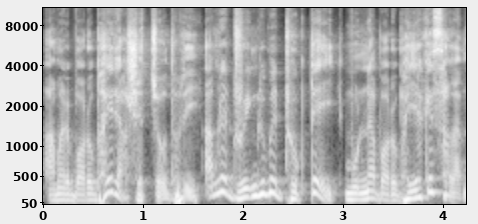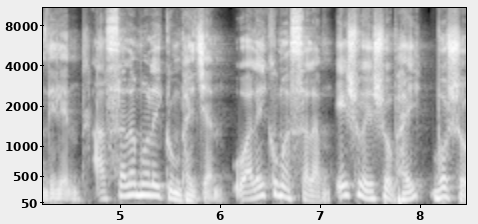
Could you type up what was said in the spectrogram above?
আমার বড় ভাই রাশেদ চৌধুরী। আমরা ড্রয়িং রুমে ঢুকতেই মুন্না বড় ভাইয়াকে সালাম দিলেন। আসসালামু আলাইকুম ভাইজান। ওয়ালাইকুম আসসালাম। এসো এসো ভাই, বসো।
